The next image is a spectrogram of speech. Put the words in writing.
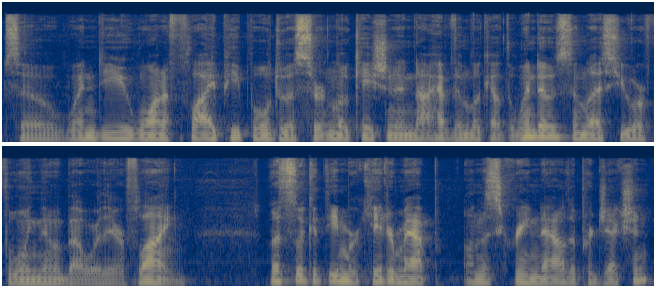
So, when do you want to fly people to a certain location and not have them look out the windows unless you are fooling them about where they are flying? Let's look at the Mercator map on the screen now, the projection.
